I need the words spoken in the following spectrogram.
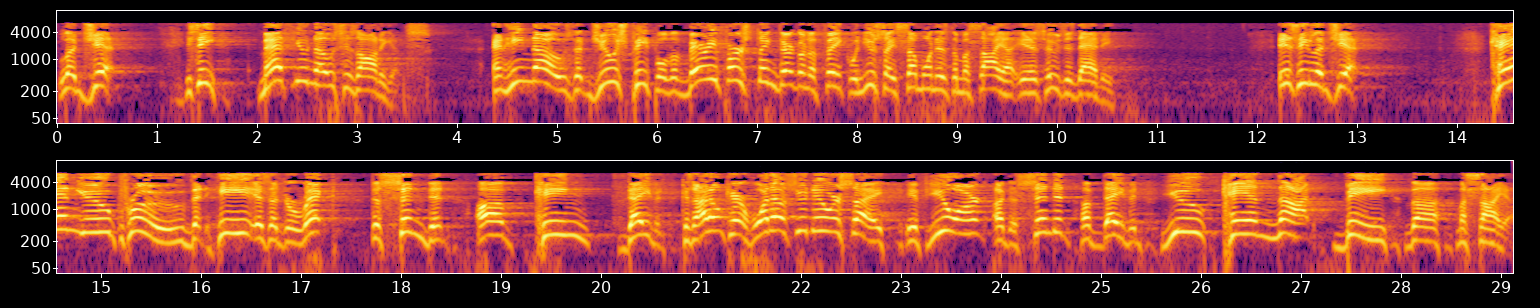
legit. You see, Matthew knows his audience. And he knows that Jewish people, the very first thing they're going to think when you say someone is the Messiah is, who's his daddy? Is he legit? Can you prove that he is a direct descendant of King David. Because I don't care what else you do or say, if you aren't a descendant of David, you cannot be the Messiah.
